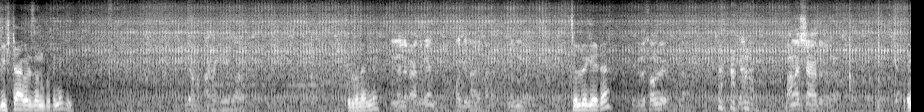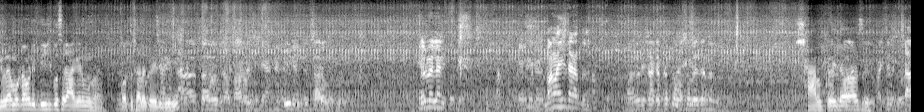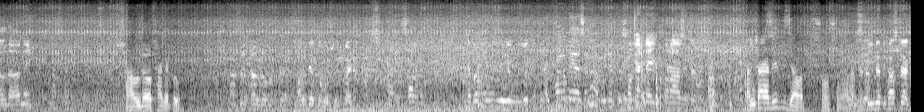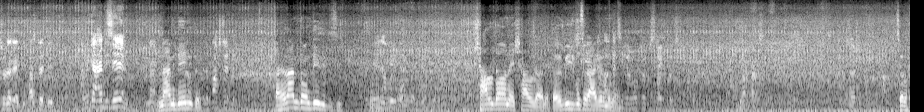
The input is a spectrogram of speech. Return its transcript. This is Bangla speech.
বিশ টাকা করে জন প্রতি নাকি? চলবে না এগুলো? টাকা কদিন আগে টাকা? চলবে কি এটা? চলবে? বাংলাদেশ টাকা তো এগুলা মোটামুটি বিশ বছর আগের মনে হয়। কত সালে তৈরি দেখি? চলবে লেন। বাংলাদেশ টাকা তো। শাল কই দেওয়া আছে? চাল দেওয়া নেই। শাল দেওয়া থাকে তো। আমি টাকা দিয়ে দিচ্ছি আমার সমস্যা নেই আমি টাকা দিছেন? না। আমি দিইনি তো। আসলে আমি তোমাকে দিয়ে দিতেছি। শাল দেওয়া নেই শাল দেওয়া নেই। তবে বিশ বছর আগের মনে হয় চলো।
